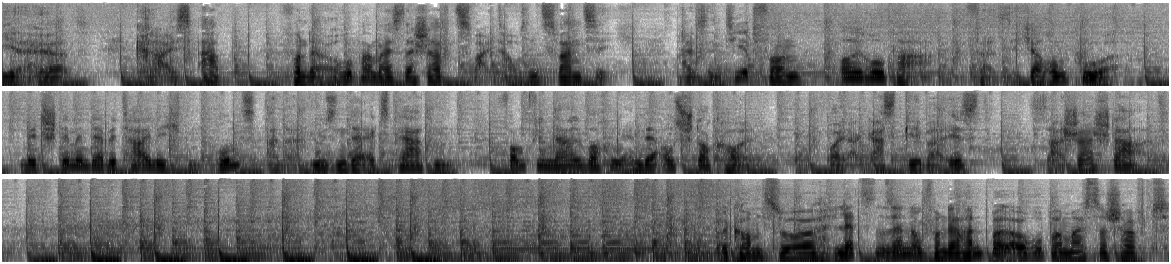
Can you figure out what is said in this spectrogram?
Ihr hört Kreis ab von der Europameisterschaft 2020. Präsentiert von Europa, Versicherung pur. Mit Stimmen der Beteiligten und Analysen der Experten vom Finalwochenende aus Stockholm. Euer Gastgeber ist Sascha Staat. Willkommen zur letzten Sendung von der Handball-Europameisterschaft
